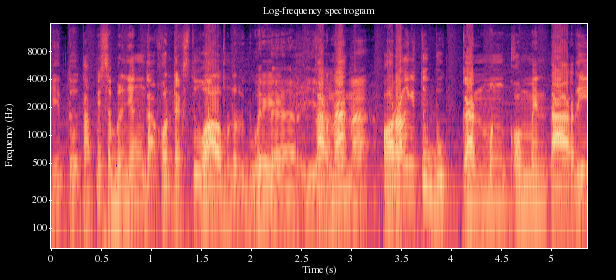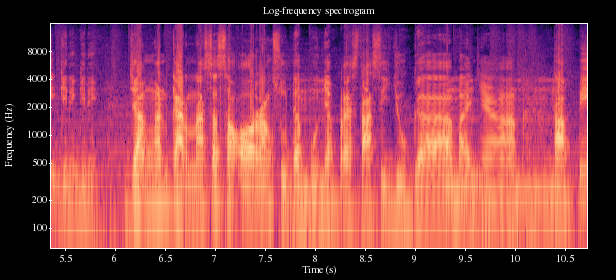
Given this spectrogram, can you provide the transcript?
gitu tapi sebenarnya nggak kontekstual menurut gue Bener, iya, karena, karena- orang itu bukan mengkomentari gini-gini jangan karena seseorang sudah Hmm. punya prestasi juga Hmm, banyak hmm, hmm, hmm. tapi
